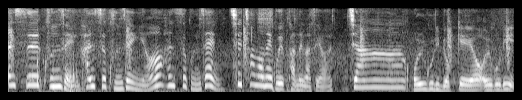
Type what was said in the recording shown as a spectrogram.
한스 군생, 한스 군생이요. 한스 군생 7,000원에 구입 가능하세요. 짠! 얼굴이 몇 개예요? 얼굴이.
